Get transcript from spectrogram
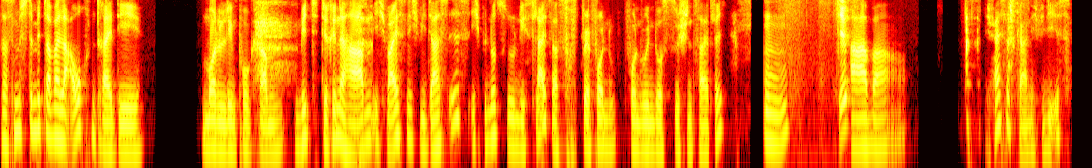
Das müsste mittlerweile auch ein 3D-Modeling-Programm mit drinne haben. Ich weiß nicht, wie das ist. Ich benutze nur die Slicer-Software von, von Windows zwischenzeitlich. Mhm. Jetzt, Aber ich weiß jetzt gar nicht, wie die ist.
